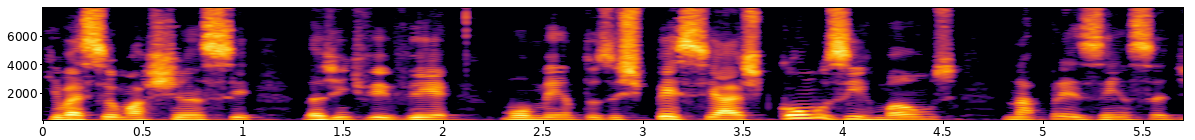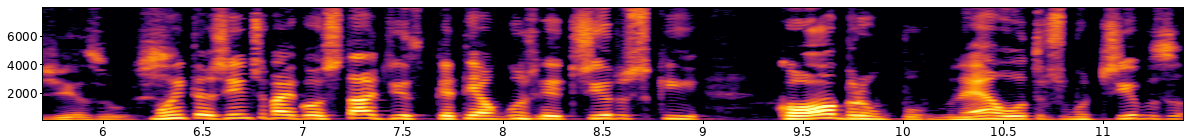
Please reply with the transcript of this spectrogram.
que vai ser uma chance da gente viver momentos especiais com os irmãos na presença de Jesus. Muita gente vai gostar disso, porque tem alguns retiros que cobram por né, outros motivos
